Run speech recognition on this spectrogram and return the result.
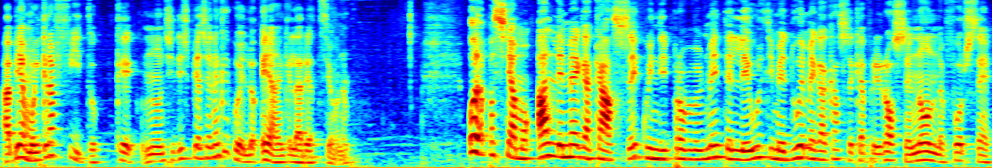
Abbiamo il graffito che non ci dispiace neanche quello E anche la reazione. Ora passiamo alle mega casse Quindi probabilmente le ultime due mega casse che aprirò Se non forse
